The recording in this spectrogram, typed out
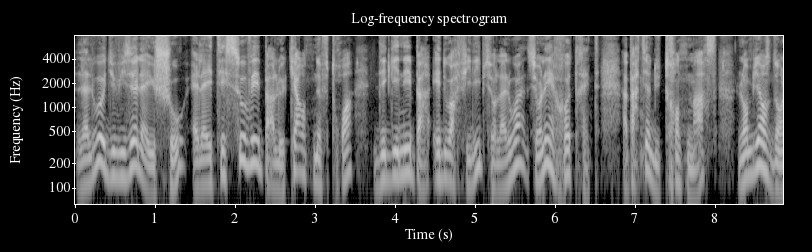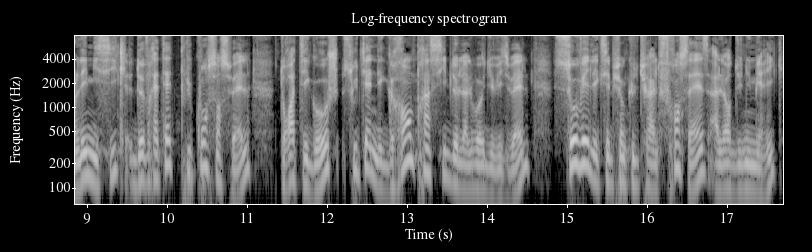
La loi audiovisuelle a eu chaud. Elle a été sauvée par le 49.3 dégainé par Édouard Philippe sur la loi sur les retraites. À partir du 30 mars, l'ambiance dans l'hémicycle devrait être plus consensuelle. Droite et gauche soutiennent les grands principes de la loi audiovisuelle, sauver l'exception culturelle française à l'heure du numérique,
